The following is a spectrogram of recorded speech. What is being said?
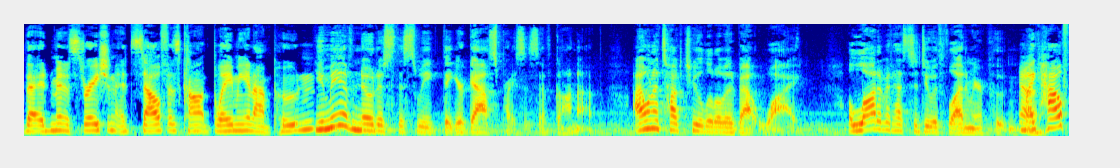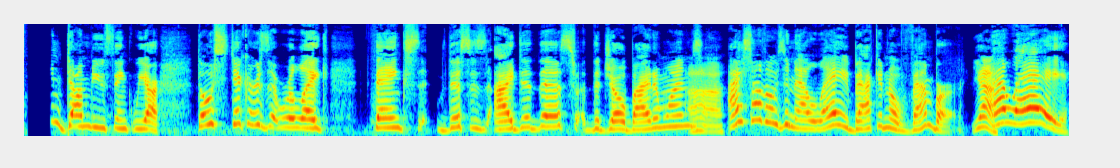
the administration itself is calling, blaming it on Putin. You may have noticed this week that your gas prices have gone up. I want to talk to you a little bit about why. A lot of it has to do with Vladimir Putin. Like how dumb do you think we are? Those stickers that were like, thanks, this is, I did this, the Joe Biden ones. Uh-huh. I saw those in LA back in November. Yeah. LA.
